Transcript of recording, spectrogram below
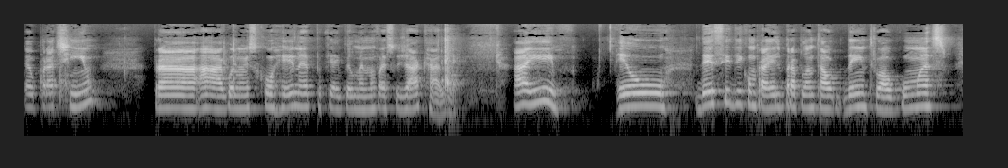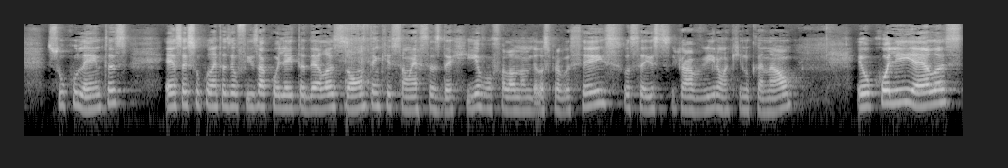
é o pratinho para a água não escorrer, né? Porque aí pelo menos não vai sujar a casa. Aí eu decidi comprar ele para plantar dentro algumas suculentas. Essas suculentas eu fiz a colheita delas ontem, que são essas daqui. Eu vou falar o nome delas para vocês. Vocês já viram aqui no canal. Eu colhi elas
